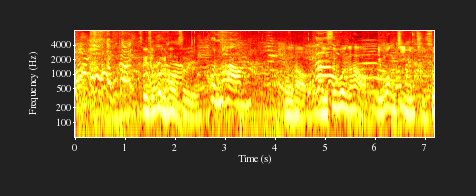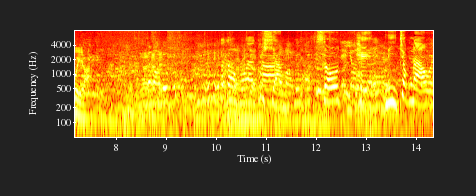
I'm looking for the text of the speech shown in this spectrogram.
我打不开。所以是问号是不是。问号，问号，你是问号，你忘记你几岁啦？这个我不会不想。收黑，你足老的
